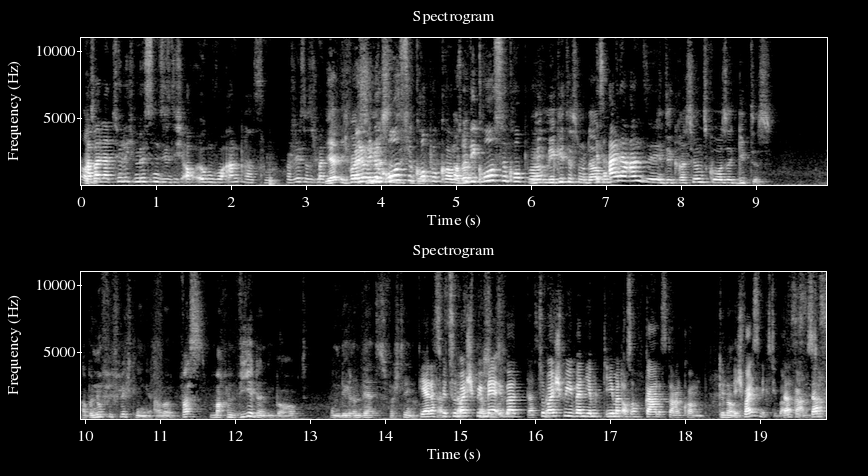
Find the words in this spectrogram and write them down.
Also- aber natürlich müssen sie sich auch irgendwo anpassen. Verstehst du, was ich meine? Ja, ich weiß, Wenn du in eine große Gruppe kommst und die große Gruppe Mir, mir geht es nur ist darum, einer Ansicht. Integrationskurse gibt es, aber nur für Flüchtlinge. Aber was machen wir denn überhaupt, um deren Werte zu verstehen? Ja, dass Das- wir zum das- Beispiel das mehr ist- über, das- zum Beispiel, wenn jemand jemand aus Afghanistan kommt. Genau. Ich weiß nichts über Das ist, Afghanistan. das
